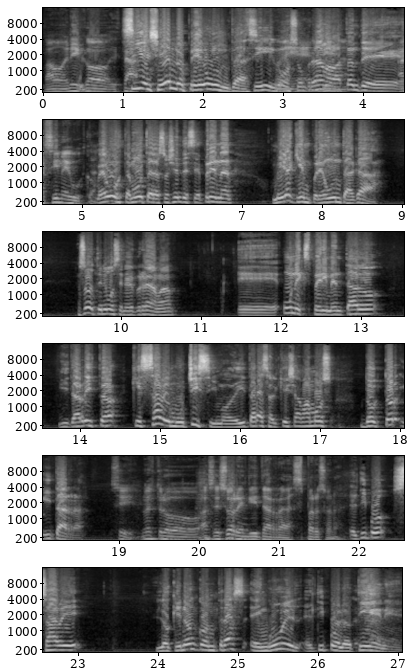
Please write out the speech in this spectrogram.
Vamos, Nico. Está. Siguen llegando preguntas. Sí, Somos bien, un programa bien. bastante. Así me gusta. Me gusta, me gusta que los oyentes se prendan. Mirá quién pregunta acá. Nosotros tenemos en el programa eh, un experimentado guitarrista que sabe muchísimo de guitarras al que llamamos Doctor Guitarra. Sí, nuestro asesor en guitarras personal. El tipo sabe lo que no encontrás en Google, el tipo lo tiene.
